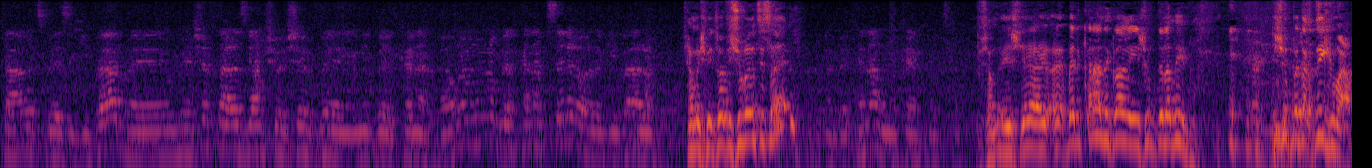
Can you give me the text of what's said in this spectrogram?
את הארץ באיזה גבעה, והוא מיישב את הארץ גם כשהוא יושב אה, נגיד באלקנה. וההורים אומרים לו באלקנה בסדר, אבל הגבעה לא. שם יש מצוות יישוב ארץ ישראל. באלקנה הוא מקיים את המצוות. שם יש, באלקנה זה כבר יישוב תל אביב. יישוב פתח תקווה.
